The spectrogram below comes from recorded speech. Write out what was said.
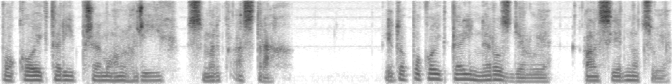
Pokoj, který přemohl hřích, smrt a strach. Je to pokoj, který nerozděluje, ale sjednocuje.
